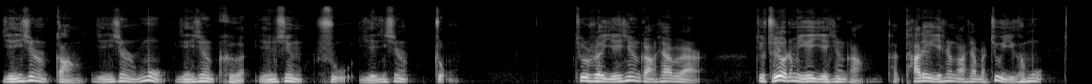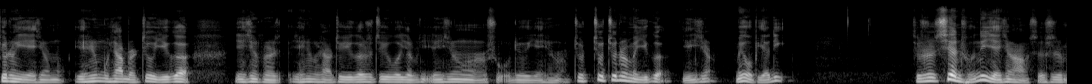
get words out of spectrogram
银杏纲、银杏目、银杏科、银杏属、银杏种。就是说，银杏纲下边就只有这么一个银杏纲，它它这个银杏纲下边就一个木，就这银杏木，银杏木下边就一个银杏科，银杏科下就一个就一个银银杏属就银杏就就就这么一个银杏，没有别的。就是现存的银杏哈，就是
